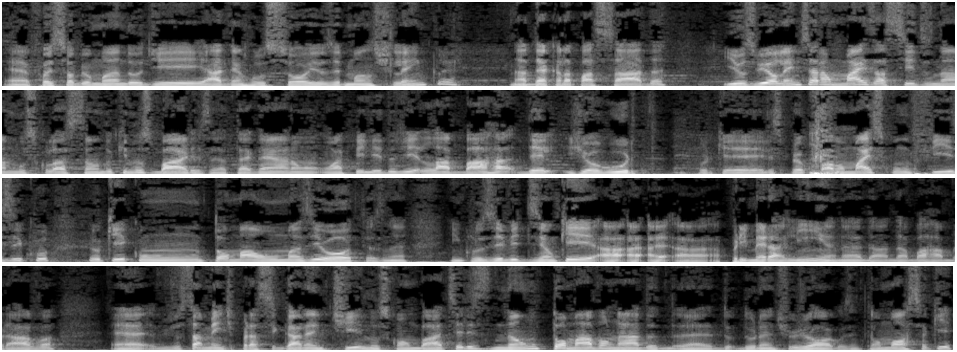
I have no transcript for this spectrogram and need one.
é, foi sob o mando de Adrian Rousseau e os irmãos Schlenkler, na década passada, e os violentos eram mais assíduos na musculação do que nos bares. Até ganharam um apelido de La Barra del Jogurt, porque eles preocupavam mais com o físico do que com tomar umas e outras. Né? Inclusive diziam que a, a, a primeira linha né, da, da Barra Brava é, justamente para se garantir nos combates, eles não tomavam nada é, durante os jogos. Então mostra que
